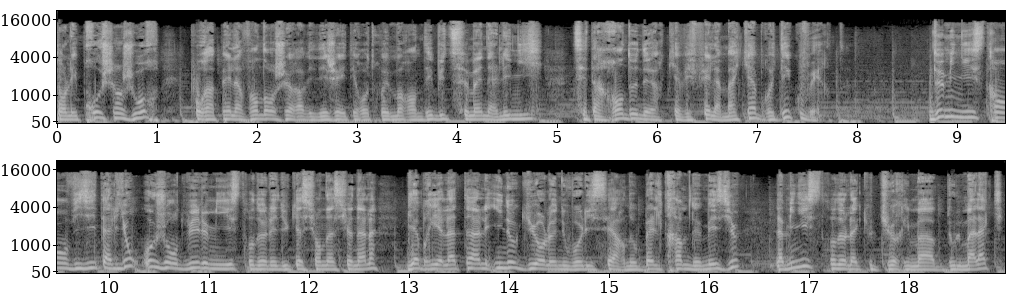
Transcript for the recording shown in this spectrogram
dans les prochains jours. Pour rappel, un vendangeur avait déjà été retrouvé mort en début de semaine à Lény. C'est un randonneur qui avait fait la macabre découverte. Deux ministres en visite à Lyon. Aujourd'hui, le ministre de l'Éducation nationale, Gabriel Attal, inaugure le nouveau lycée Arnaud Beltrame de Mézieux. La ministre de la Culture, Rima Abdul Malak,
